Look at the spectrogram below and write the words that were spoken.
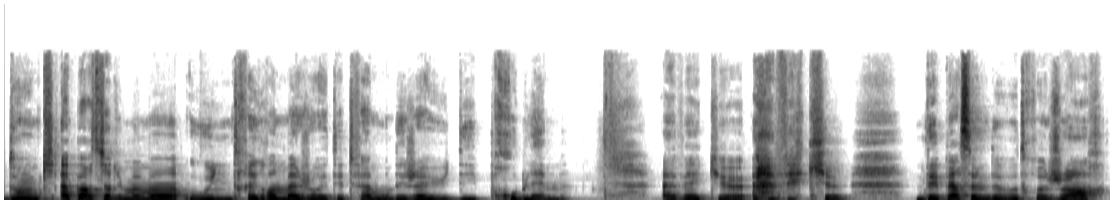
Donc, à partir du moment où une très grande majorité de femmes ont déjà eu des problèmes avec, euh, avec euh, des personnes de votre genre,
